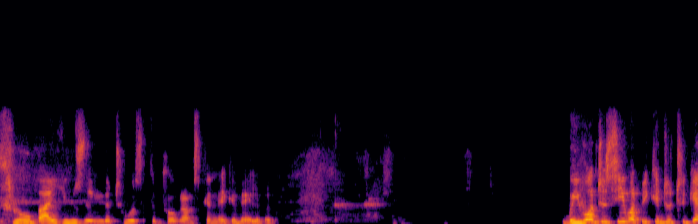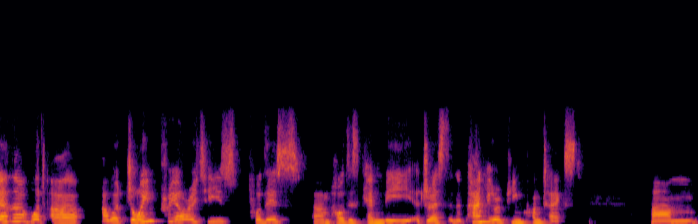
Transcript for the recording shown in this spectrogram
through by using the tools that the programs can make available. We want to see what we can do together, what are our joint priorities for this, um, how this can be addressed in a pan-European context, um,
